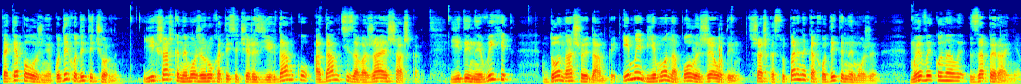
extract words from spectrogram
таке положення: куди ходити чорним. Їх шашка не може рухатися через їх дамку, а дамці заважає шашка. Єдиний вихід до нашої дамки. І ми б'ємо на поле G1. Шашка суперника ходити не може. Ми виконали запирання.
